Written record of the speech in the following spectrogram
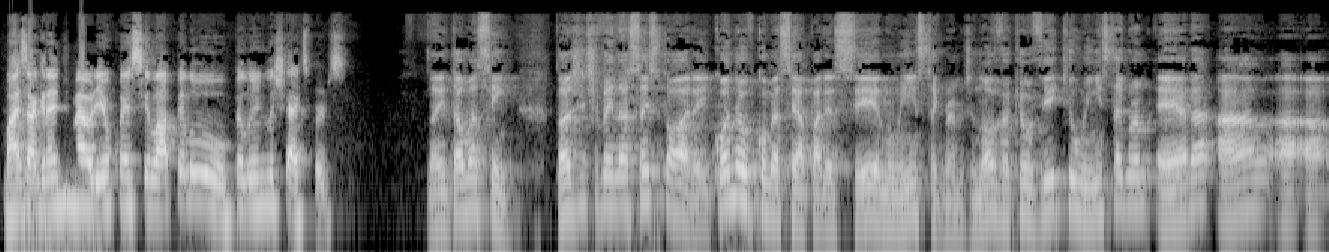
Mas a grande maioria eu conheci lá pelo, pelo English Experts. Né? Então, assim, então a gente vem nessa história. E quando eu comecei a aparecer no Instagram de novo, é que eu vi que o Instagram era a, a, a,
